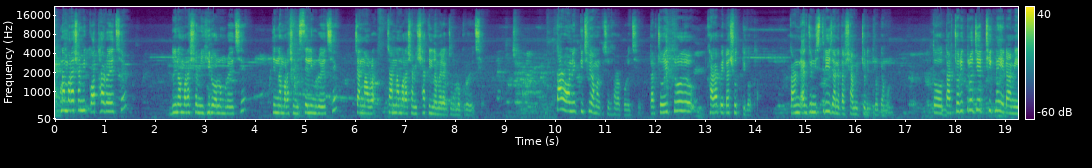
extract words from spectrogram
এক নম্বর আসামি কথা রয়েছে দুই নম্বর আসামি হিরো আলম রয়েছে তিন নম্বর আসামি সেলিম রয়েছে চার নম্বর চার নম্বর আসামি শাকিল নামের একজন লোক রয়েছে। তার অনেক কিছুই আমার কাছে ধরা পড়েছে। তার চরিত্র খারাপ এটা সত্যি কথা। কারণ একজন স্ত্রী জানে তার স্বামীর চরিত্র কেমন। তো তার চরিত্র যে ঠিক নেই এটা আমি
